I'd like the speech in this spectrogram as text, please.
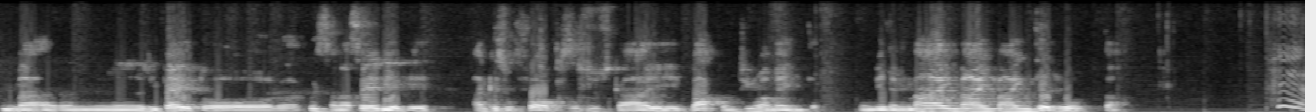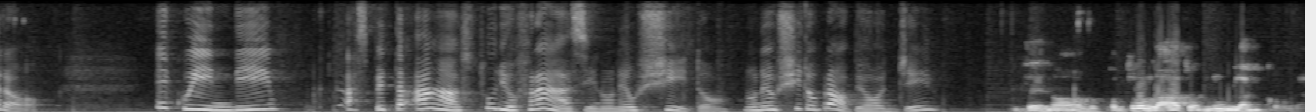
Ma mm, ripeto, questa è una serie che anche su Fox, su Sky va continuamente, non viene mai, mai, mai interrotta. Però, e quindi, aspetta, ah, Studio Frasi non è uscito, non è uscito proprio oggi? Cioè, no, ho controllato, nulla ancora.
